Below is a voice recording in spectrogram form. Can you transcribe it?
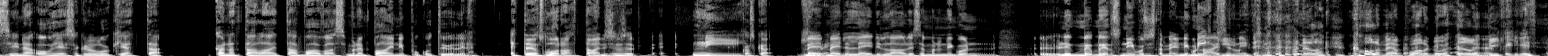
siinä ohjeessa kyllä luki, että kannattaa laittaa vauvalle semmoinen painipukutyylinen. Että jos lorahtaa, niin se on se, Niin. koska me, meidän leidillä oli semmoinen niin kuin, niin kuin mikä tuossa nivusista meni, niin kuin naisilla. Bikinit. Hänellä oli kolme ja puoli, kun hänellä oli bikinit.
